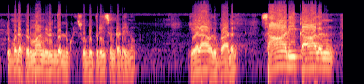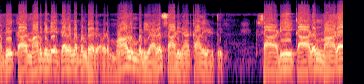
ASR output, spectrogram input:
இப்படிப்பட்ட பெருமான் எழுந்தொள்ளக்கூடிய சொட்டுத்துறை சென்றடையணும். ஏழாவது பாடல் சாடி காலன் அப்படியே கா மார்க்கண்டேயருக்காக என்ன பண்றாரு? அவர் மாளும்படியாக சாடினார் காலை எடுத்து. சாடி காலன் மாலை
